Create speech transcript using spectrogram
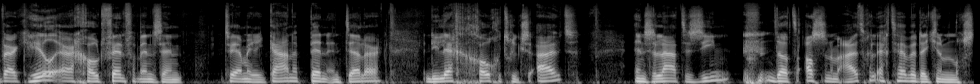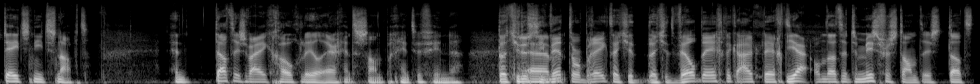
waar ik heel erg groot fan van ben, zijn twee Amerikanen, Penn en Teller. Die leggen goocheltrucs uit. En ze laten zien dat als ze hem uitgelegd hebben, dat je hem nog steeds niet snapt. En dat is waar ik goochelen heel erg interessant begin te vinden. Dat je dus die um, wet doorbreekt, dat je, dat je het wel degelijk uitlegt. Ja, omdat het een misverstand is. Dat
